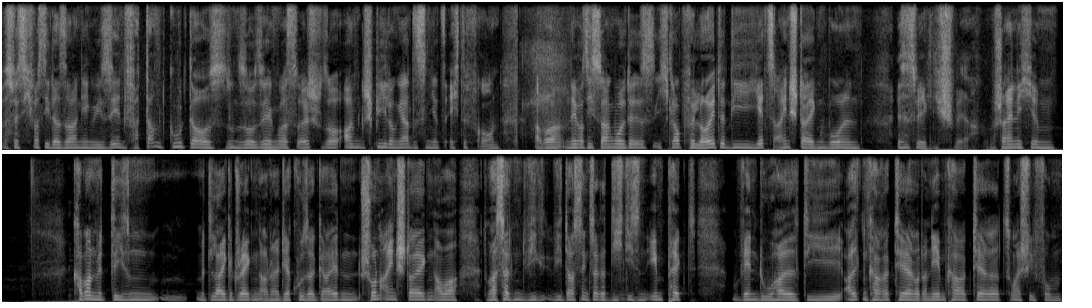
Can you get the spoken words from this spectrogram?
was weiß ich, was die da sagen, irgendwie sehen verdammt gut aus und so, irgendwas, weißt, so Anspielung, ja, das sind jetzt echte Frauen. Aber, nee, was ich sagen wollte ist, ich glaube, für Leute, die jetzt einsteigen wollen, ist es wirklich schwer. Wahrscheinlich im kann man mit diesem, mit Like a Dragon oder Yakuza Gaiden schon einsteigen, aber du hast halt, wie, wie Dustin gesagt hat, nicht diesen Impact, wenn du halt die alten Charaktere oder Nebencharaktere, zum Beispiel vom,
